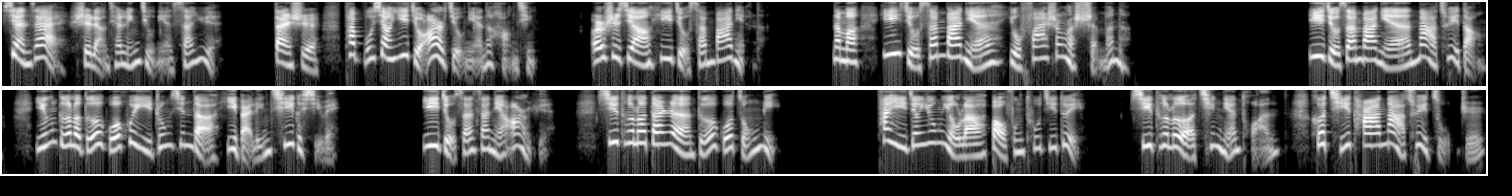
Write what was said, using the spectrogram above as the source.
现在是两千零九年三月，但是它不像一九二九年的行情，而是像一九三八年的。那么，一九三八年又发生了什么呢？一九三八年，纳粹党赢得了德国会议中心的一百零七个席位。一九三三年二月，希特勒担任德国总理。他已经拥有了暴风突击队、希特勒青年团和其他纳粹组织。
